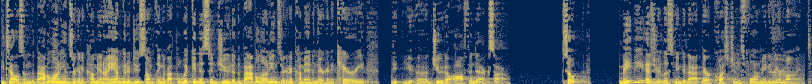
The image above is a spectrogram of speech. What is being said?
he tells him, The Babylonians are going to come in. I am going to do something about the wickedness in Judah. The Babylonians are going to come in and they're going to carry the, uh, Judah off into exile. So, maybe as you're listening to that, there are questions forming in your mind.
